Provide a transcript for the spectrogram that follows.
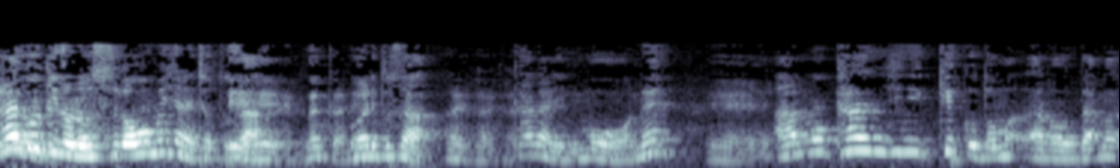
歯茎の露出が多めじゃない？ちょっとさ、ええなんかね。割とさはいはいはい。かなりもうねええ。あの感じに結構どまあの騙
